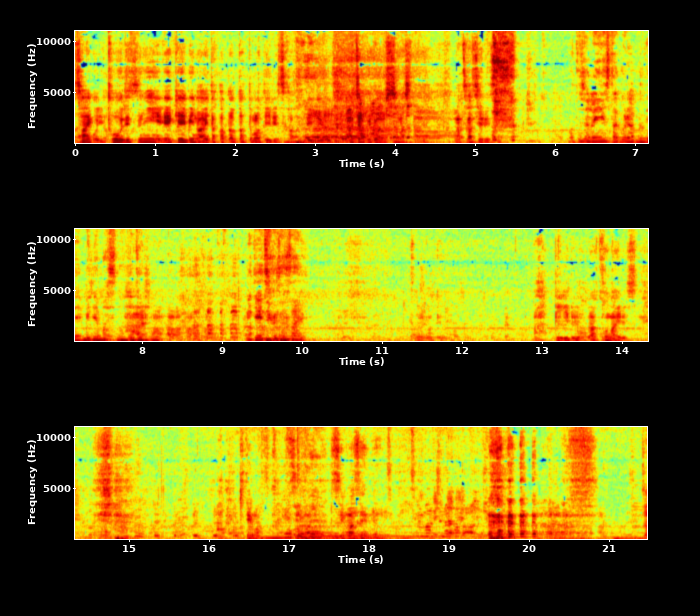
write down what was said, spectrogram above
最後に当日に AKB の「会いたかったら歌ってもらっていいですか?」っていう無茶ぶりをしましたね。懐かしいです私のインスタグラムで見れますので、はい。ぜひ見ていてください。というわけで。あビールが来ないですね。あ来てます。す。いません。ね。ち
